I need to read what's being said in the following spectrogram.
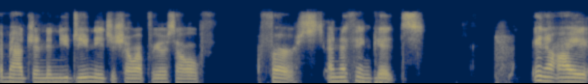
imagine, and you do need to show up for yourself first. And I think mm-hmm. it's, you know, I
